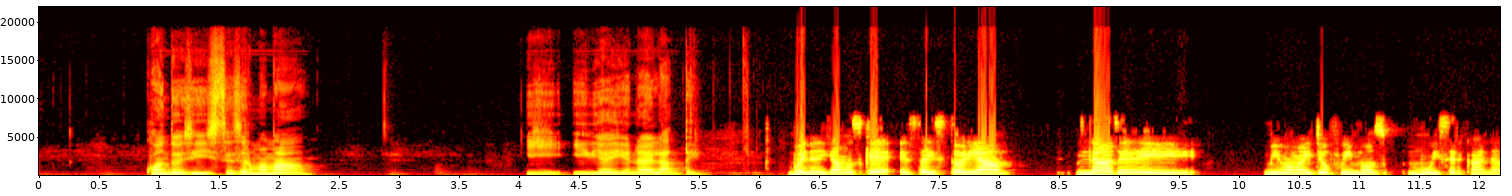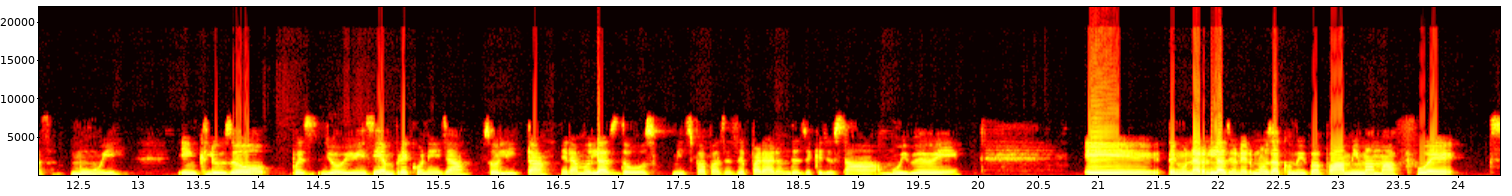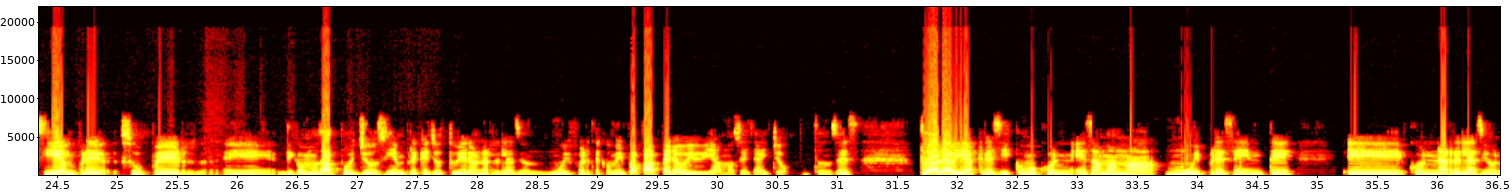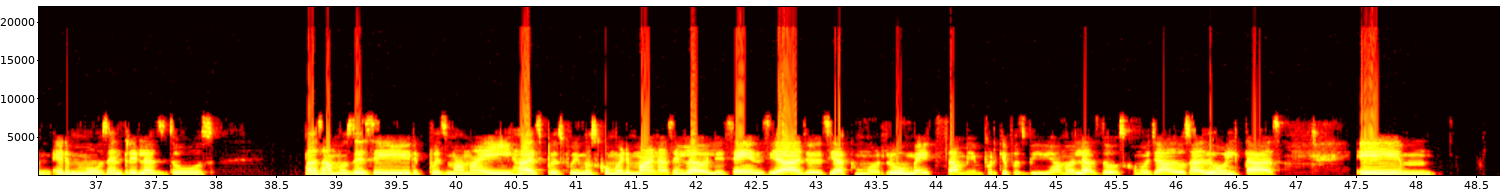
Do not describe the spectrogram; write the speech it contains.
cuando decidiste ser mamá, y, de ahí en adelante? Bueno, digamos que esta historia nace de mi mamá y yo fuimos muy cercanas, muy, incluso pues yo viví siempre con ella solita, éramos las dos, mis papás se separaron desde que yo estaba muy bebé. Eh, tengo una relación hermosa con mi papá, mi mamá fue siempre súper, eh, digamos, apoyó siempre que yo tuviera una relación muy fuerte con mi papá, pero vivíamos ella y yo. Entonces, toda la vida crecí como con esa mamá muy presente, eh, con una relación hermosa entre las dos. Pasamos de ser pues mamá e hija, después fuimos como hermanas en la adolescencia, yo decía como roommates también porque pues vivíamos las dos como ya dos adultas. Em,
